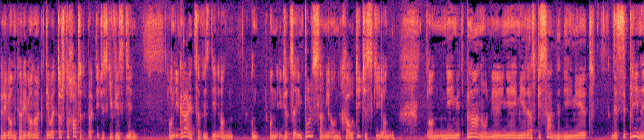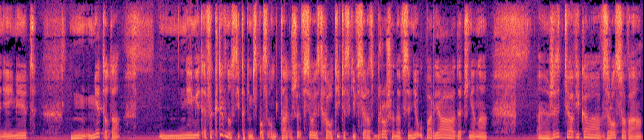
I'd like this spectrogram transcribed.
ребенка? Ребенок делает то, что хочет практически весь день. Он играется весь день, он, он, он идет за импульсами, он хаотический, он, он не имеет плану, не, не имеет расписания, не имеет дисциплины, не имеет метода не имеет эффективности таким способом также. Все есть хаотически, все разброшено, все неупорядочнено. Жизнь человека взрослого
